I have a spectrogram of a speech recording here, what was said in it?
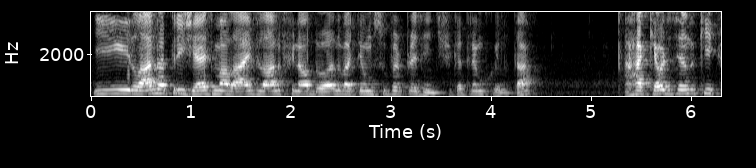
E lá na trigésima live, lá no final do ano, vai ter um super presente. Fica tranquilo, tá? A Raquel dizendo que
